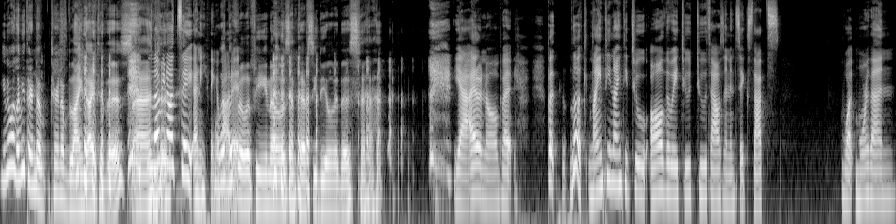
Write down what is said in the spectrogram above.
you know what? Let me turn the turn a blind eye to this and Let me not say anything let about the it. Filipinos and Pepsi deal with this. yeah, I don't know, but but look, 1992 all the way to 2006. That's what more than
